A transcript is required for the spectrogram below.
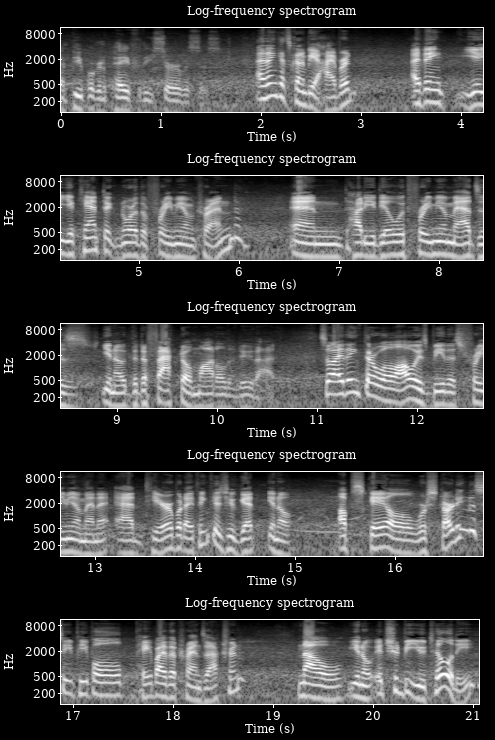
and people are going to pay for these services? I think it's going to be a hybrid. I think you, you can't ignore the freemium trend, and how do you deal with freemium ads is you know, the de facto model to do that. So I think there will always be this freemium and ad tier, but I think as you get you know, upscale, we're starting to see people pay by the transaction. Now, you know, it should be utility,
